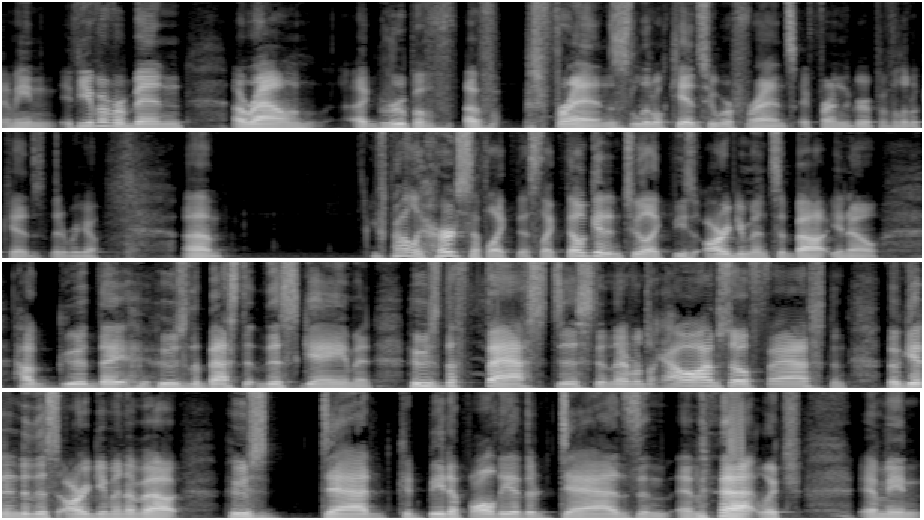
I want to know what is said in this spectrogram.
I mean, if you've ever been around a group of, of friends, little kids who were friends, a friend group of little kids, there we go. Um, you've probably heard stuff like this. Like they'll get into like these arguments about, you know, how good they who's the best at this game and who's the fastest and everyone's like oh i'm so fast and they'll get into this argument about whose dad could beat up all the other dads and, and that which i mean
